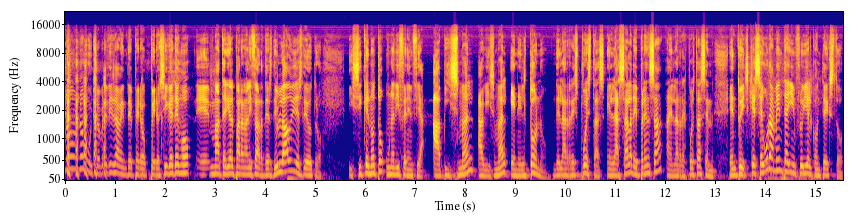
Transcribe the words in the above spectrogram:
no, no mucho precisamente, pero, pero sí que tengo eh, material para analizar desde un lado y desde otro. Y sí que noto una diferencia abismal, abismal en el tono de las respuestas en la sala de prensa a en las respuestas en, en Twitch, que seguramente ahí influye el contexto,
